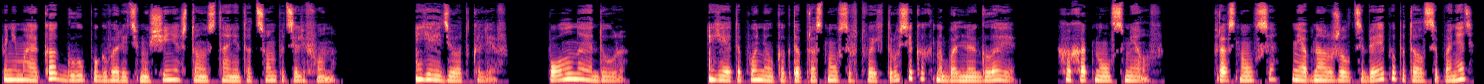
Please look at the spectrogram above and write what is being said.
понимая, как глупо говорить мужчине, что он станет отцом по телефону. Я идиотка, Лев. Полная дура. Я это понял, когда проснулся в твоих трусиках на больной голове. Хохотнул Смелов. Проснулся, не обнаружил тебя и попытался понять,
